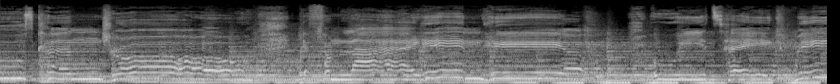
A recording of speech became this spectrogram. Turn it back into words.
lose control. If I'm lying here, will you take me?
